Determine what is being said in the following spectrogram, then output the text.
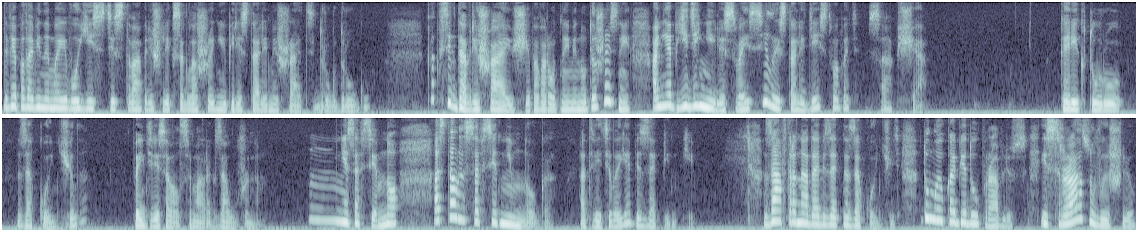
Две половины моего естества пришли к соглашению и перестали мешать друг другу. Как всегда в решающие поворотные минуты жизни, они объединили свои силы и стали действовать сообща. Корректуру закончила, поинтересовался Марок за ужином. Не совсем, но осталось совсем немного, ответила я без запинки. Завтра надо обязательно закончить. Думаю, к обеду управлюсь и сразу вышлю.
